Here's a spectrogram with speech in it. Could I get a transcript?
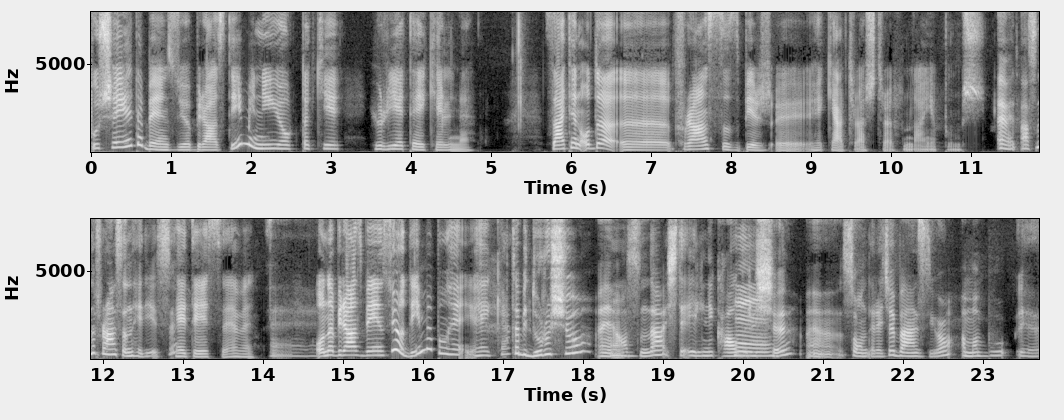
Bu şeye de benziyor biraz değil mi? New York'taki Hürriyet heykeline. Zaten o da e, Fransız bir e, heykeltıraş tarafından yapılmış. Evet aslında Fransa'nın hediyesi. Hediyesi evet. Ee, Ona biraz benziyor değil mi bu he- heykel? Tabii duruşu e, hmm. aslında işte elini kaldırışı hmm. e, son derece benziyor. Ama bu e,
